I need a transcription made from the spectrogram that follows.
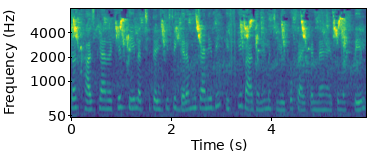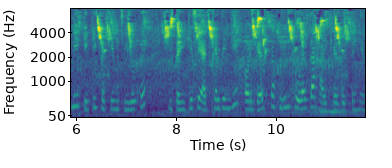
का खास ध्यान रखें, तेल अच्छी तरीके से गर्म हो जाने दें। इसके बाद हमें मछलियों को फ्राई करना है तो मैं तेल में एक एक करके मछलियों को इस तरीके से ऐड कर देंगे और गैस का फ्लेम थोड़ा सा हाई कर देते हैं।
